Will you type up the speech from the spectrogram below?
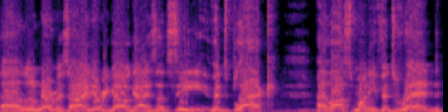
a little nervous. All right, here we go, guys. Let's see. If it's black, I lost money. If it's red,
